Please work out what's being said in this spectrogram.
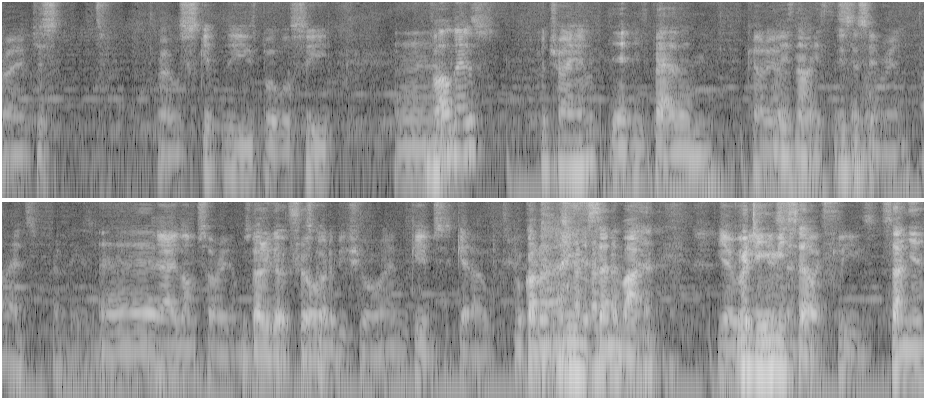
Right. Just... Right, we'll skip these, but we'll see. Um, Valdez? Could try him. Yeah, he's better than... Carry No, on. he's not, he's the He's the same. Cyprian. Oh, it's friendly, isn't it? Uh, Yeah, I'm sorry. I'm We've sorry. gotta go It's Shaw. got to be sure. And Gibbs, get out. we've got to need a centre back. Yeah, we Redeem need a centre yourself. back, please. Sagna.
